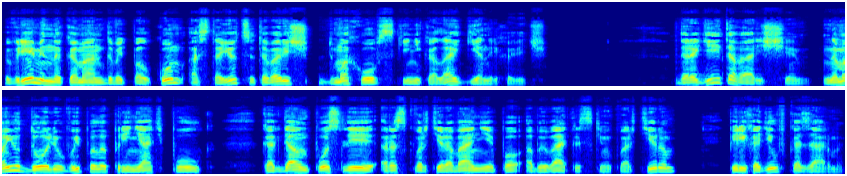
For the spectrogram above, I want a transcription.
Временно командовать полком остается товарищ Дмаховский Николай Генрихович. Дорогие товарищи, на мою долю выпало принять полк, когда он после расквартирования по обывательским квартирам переходил в казармы.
